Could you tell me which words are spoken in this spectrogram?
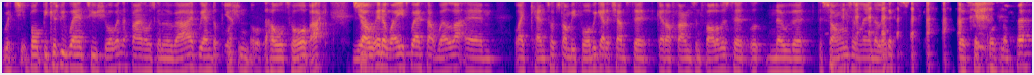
Which but because we weren't too sure when the final was going to arrive, we ended up pushing yeah. the whole tour back. So yeah. in a way, it's worked out well. That um, like Ken touched on before, we get a chance to get our fans and followers to know the the songs and learn the lyrics. the six months later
